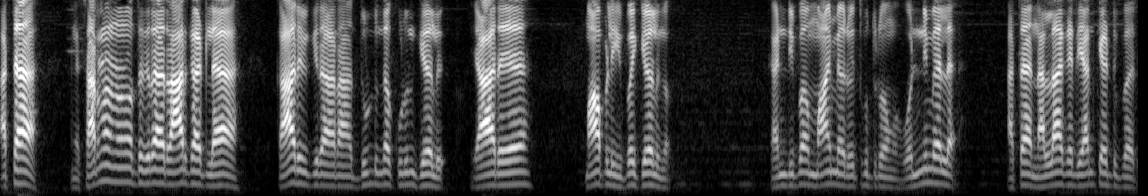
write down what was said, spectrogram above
அத்தை எங்கள் சரணன் ஒத்துக்கிறார் ஆற்காட்டில் கார் விற்கிறாராம் துட்டு இருந்தால் கொடுன்னு கேளு. யார்? மாப்பிள்ளைக்கு போய் கேளுங்க. கண்டிப்பாக மாமியார் வைத்து கொடுத்துருவாங்க. ஒன்றுமே இல்லை. அத்தை நல்லா கதையான்னு கேட்டுப்பார்.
